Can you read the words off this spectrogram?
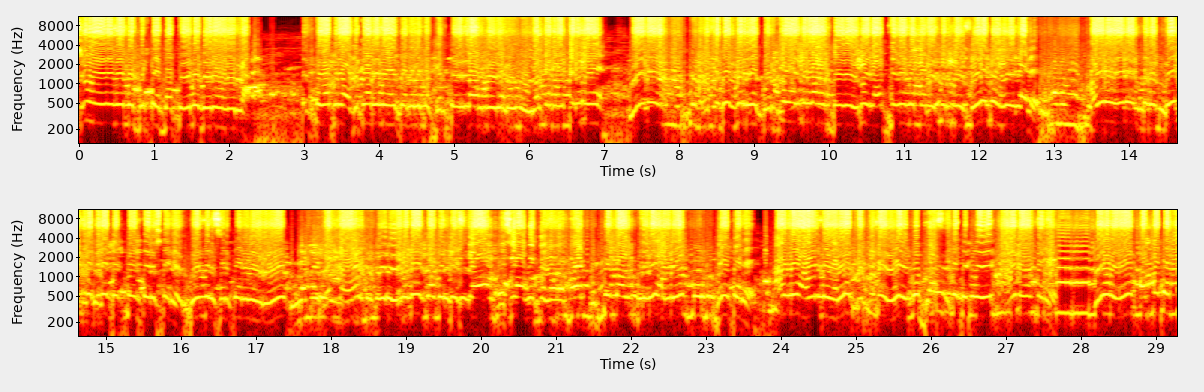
ಸುಳ್ಳು ಹೇಳೋದನ್ನು ಬಿಟ್ಟು ಏನೂ ಬೇರೆ ಹೇಳಿಲ್ಲ ಪ್ರತಿಯೊಬ್ಬರು ಅಧಿಕಾರಿಗಳು ಹೇಳ್ತಾರೆ ನಮ್ಮ ಕೊರತೆ ಇಲ್ಲ. ನಮ್ಮ ರೈತರಿಗೆ ಏನು ಕೊರತೆ ಆಗಿಲ್ಲ ಅಂತ ಇಡೀ ರಾಜ್ಯದ ನಮ್ಮ ರೈತರಿಗೆ ಸೇವೆ ಹೇಳಿದ್ದಾರೆ. ಅವರು ಏನಂತಾರೆ ಕೇಂದ್ರ ತೋರಿಸ್ತಾರೆ. ಕೇಂದ್ರ ಸರ್ಕಾರದವರು ನಮ್ಮ ಅವರು ಹೇಳ್ತಾರೆ ಆದ್ರೆ ಅವ್ರನ್ನ ಎಲ್ಲ ಕೊಟ್ಟಿದ್ದೇವೆ ಇನ್ನೂ ಜಾಸ್ತಿನೇ ಕೊಟ್ಟಿದ್ದೇವೆ ಅಂತ ಅವರು ಹೇಳ್ತಾರೆ ಇವರು ತಮ್ಮ ತಮ್ಮ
